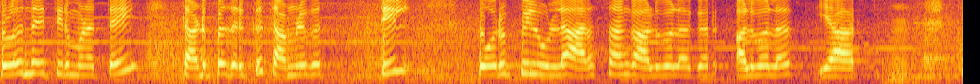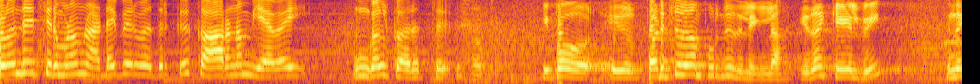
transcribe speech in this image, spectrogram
குழந்தை திருமணத்தை தடுப்பதற்கு தமிழகத்தில் பொறுப்பில் உள்ள அரசாங்க அலுவலகர் அலுவலர் யார்? குழந்தை திருமணம் நடைபெறுவதற்கு காரணம் எவை? உங்கள் கருத்து. இப்போது இப்போ இது புரிஞ்சது இல்லைங்களா? இதான் கேள்வி. இந்த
